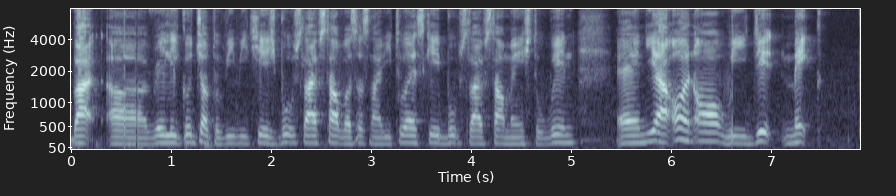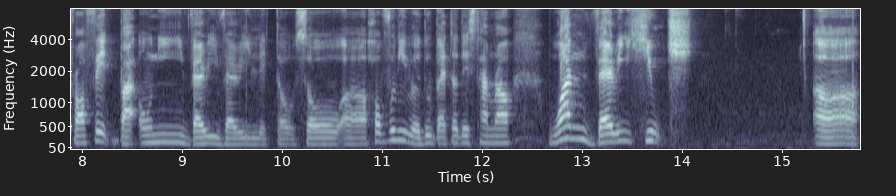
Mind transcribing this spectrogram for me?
but uh, really good job to BBTH. Boobs Lifestyle versus 92SK. Boobs Lifestyle managed to win. And yeah, all in all, we did make profit but only very very little so uh, hopefully we'll do better this time around one very huge uh,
